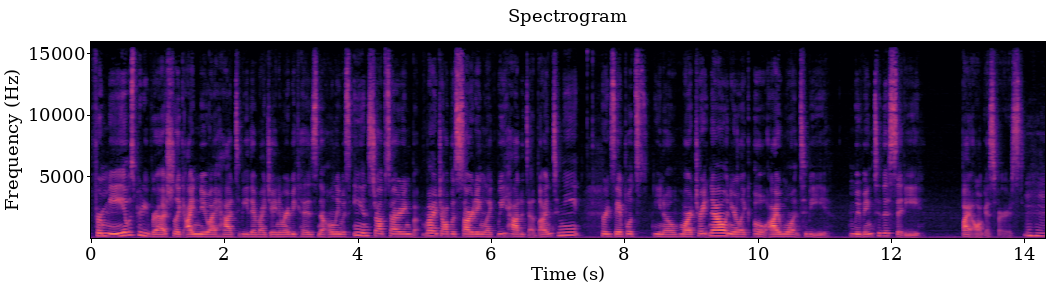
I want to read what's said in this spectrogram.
for me, it was pretty rushed. Like I knew I had to be there by January because not only was Ian's job starting, but my job was starting. Like we had a deadline to meet. For example, it's you know March right now, and you're like, oh, I want to be moving to this city by August 1st Mm-hmm.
